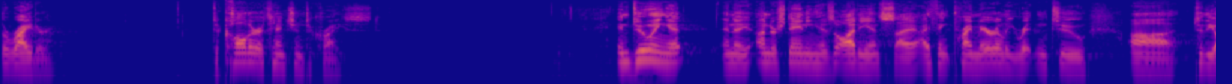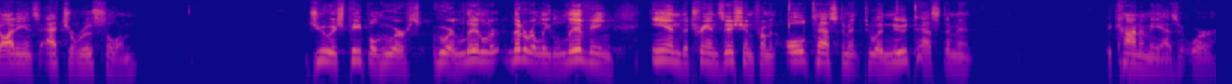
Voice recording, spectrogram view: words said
the writer to call their attention to Christ. In doing it and understanding his audience, I, I think primarily written to, uh, to the audience at Jerusalem, Jewish people who are, who are literally living in the transition from an Old Testament to a New Testament economy, as it were,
